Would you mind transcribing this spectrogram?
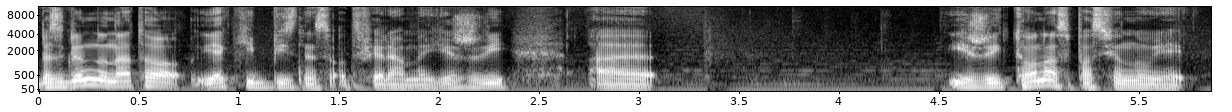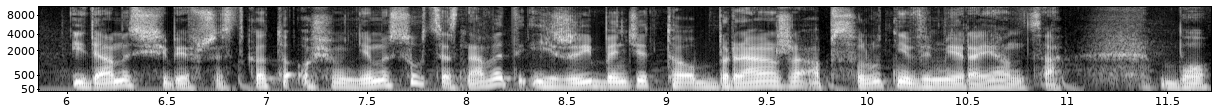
Bez względu na to, jaki biznes otwieramy, jeżeli, e, jeżeli to nas pasjonuje i damy z siebie wszystko, to osiągniemy sukces, nawet jeżeli będzie to branża absolutnie wymierająca. Bo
